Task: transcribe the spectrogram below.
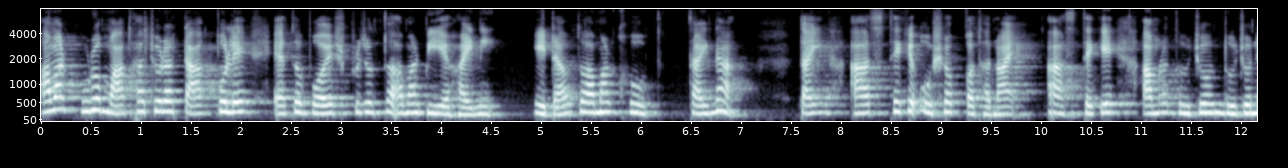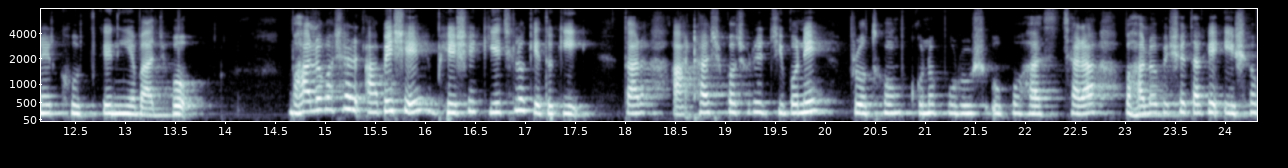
আমার পুরো মাথা চোরা টাক বলে এত বয়স পর্যন্ত আমার বিয়ে হয়নি। এটাও তো আমার খুঁত, তাই না? তাই আজ থেকে ওসব কথা নয়। আজ থেকে আমরা দুজন দুজনের খুঁতকে নিয়ে বাঁচব। ভালোবাসার আবেশে ভেসে গিয়েছিল কেতকী। তার আঠাশ বছরের জীবনে প্রথম কোনো পুরুষ উপহাস ছাড়া ভালোবেসে তাকে এসব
